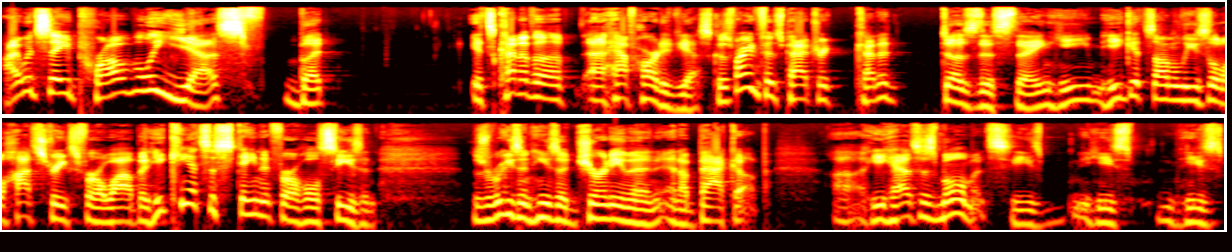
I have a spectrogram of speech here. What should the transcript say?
I would say probably yes, but it's kind of a, a half-hearted yes because Ryan Fitzpatrick kind of does this thing. He he gets on these little hot streaks for a while, but he can't sustain it for a whole season. There's a reason he's a journeyman and a backup. Uh, he has his moments. He's he's he's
